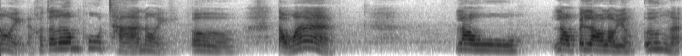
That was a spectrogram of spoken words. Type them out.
หน่อยนะเขาจะเริ่มพูดช้าหน่อย เออ แต่ว่า เราเราเป็นเราเรายังอึ้งอะ่ะ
